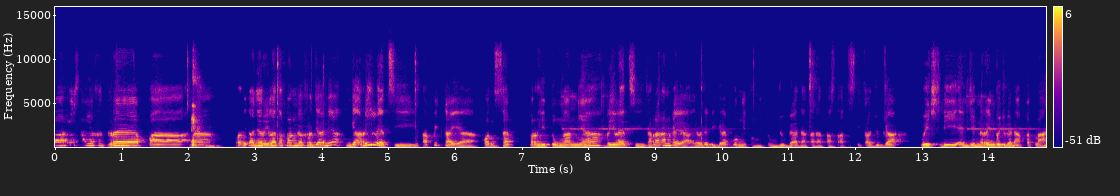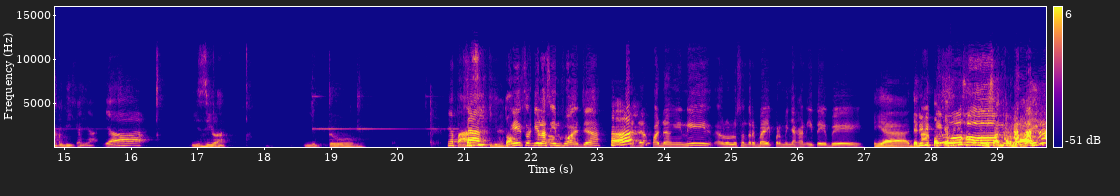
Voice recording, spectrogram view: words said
Lari saya ke Grab, Pak. Nah, kalau ditanya relate apa enggak kerjaannya, enggak relate sih. Tapi kayak konsep perhitungannya relate sih. Karena kan kayak ya udah di Grab gue ngitung-ngitung juga data-data statistikal juga, which di engineering gue juga dapet lah. Jadi kayak ya easy lah. Gitu. Ini apaan Nah, sih? Ini sekilas info aja. Heeh. Ada Padang ini lulusan terbaik perminyakan ITB. Iya, jadi di Tapi podcast ini semua lulusan terbaik.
